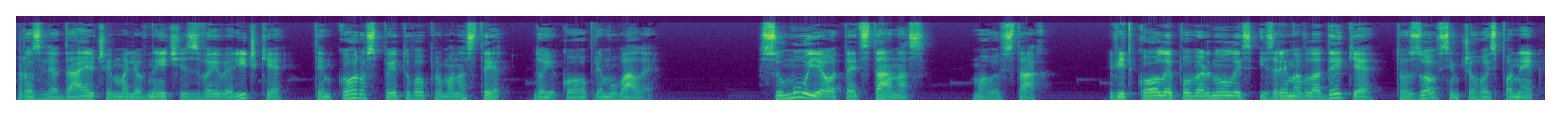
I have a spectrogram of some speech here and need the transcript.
Розглядаючи мальовничі звиви річки, Тимко розпитував про монастир, до якого прямували. Сумує отець Танас, мовив стах. Відколи повернулись із Рима владики, то зовсім чогось поник.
